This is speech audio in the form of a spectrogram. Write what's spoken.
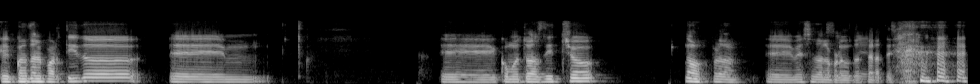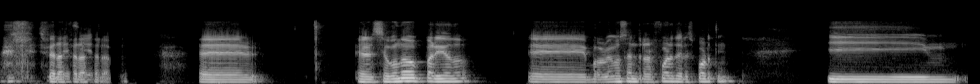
en cuanto al partido, eh, como tú has dicho, no, perdón, me he saltado la pregunta, espérate. espera, espera, espera. el segundo periodo volvemos a entrar fuerte el Sporting y,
